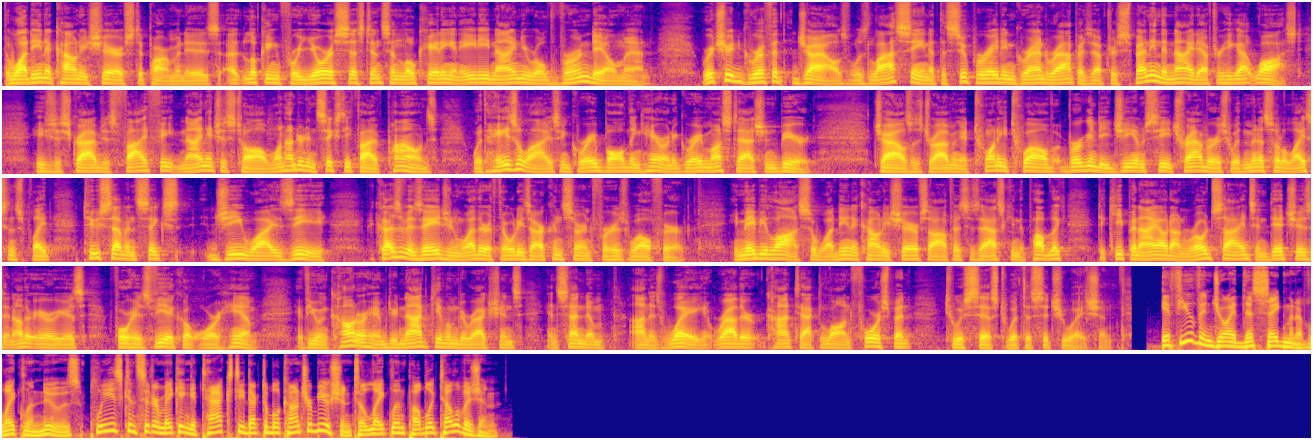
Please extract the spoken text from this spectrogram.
The Wadena County Sheriff's Department is uh, looking for your assistance in locating an 89-year-old Verndale man. Richard Griffith Giles was last seen at the Super 8 in Grand Rapids after spending the night after he got lost. He's described as 5 feet 9 inches tall, 165 pounds, with hazel eyes and gray balding hair and a gray mustache and beard. Giles is driving a 2012 Burgundy GMC Traverse with Minnesota license plate 276 GYZ. Because of his age and weather, authorities are concerned for his welfare. He may be lost, so Wadena County Sheriff's Office is asking the public to keep an eye out on roadsides and ditches and other areas for his vehicle or him. If you encounter him, do not give him directions and send him on his way. Rather, contact law enforcement to assist with the situation. If you've enjoyed this segment of Lakeland News, please consider making a tax-deductible contribution to Lakeland Public Television.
